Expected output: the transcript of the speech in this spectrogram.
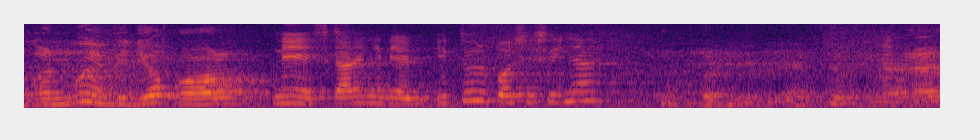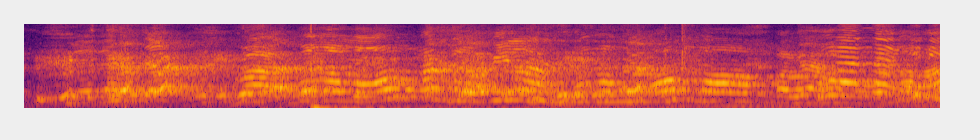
bukan gue yang video call. Nih sekarang ginian itu posisinya. Gua gua nggak mau ngomong kan gua bilang. Gua nggak mau ngomong kalau gua enggak, gini.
